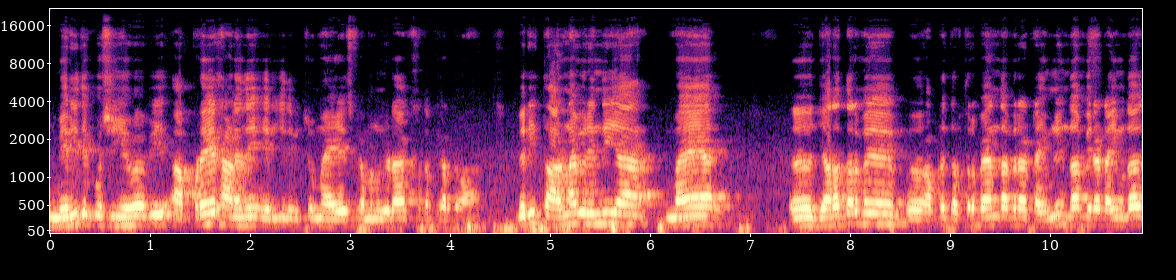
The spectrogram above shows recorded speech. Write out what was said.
ਮੇਰੀ ਤੇ ਕੋਸ਼ਿਸ਼ ਇਹ ਹੋਵੇ ਵੀ ਆਪਣੇ ਥਾਣੇ ਦੇ ਏਰੀਏ ਦੇ ਵਿੱਚੋਂ ਮੈਂ ਇਸ ਕੰਮ ਨੂੰ ਜਿਹੜਾ ਖਤਮ ਕਰ ਦੇਵਾਂ। ਮੇਰੀ ਤਾੜਨਾ ਵੀ ਰਹਿੰਦੀ ਆ, ਮੈਂ ਜ਼ਿਆਦਾਤਰ ਮੈਂ ਆਪਣੇ ਦਫ਼ਤਰ ਬਹਿਣ ਦਾ ਮੇਰਾ ਟਾਈਮ ਨਹੀਂ ਹੁੰਦਾ, ਮੇਰਾ ਟਾਈਮ ਹੁੰਦਾ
